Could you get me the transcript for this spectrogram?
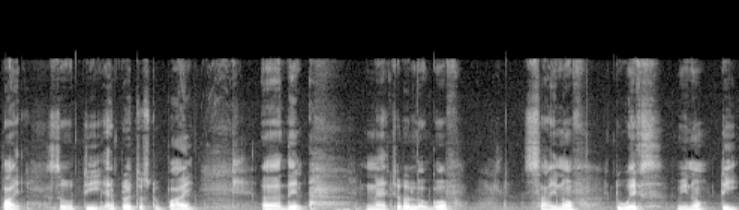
pi. So t approaches to pi uh, then natural log of sine of 2x we know t.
